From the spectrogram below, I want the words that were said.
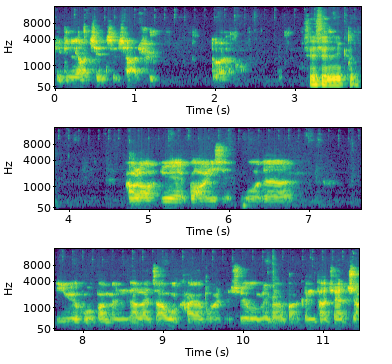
一定要坚持下去。对，谢谢尼克。好了，因为不好意思，我的音乐伙伴们要来找我开会，所以我没办法跟大家讲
